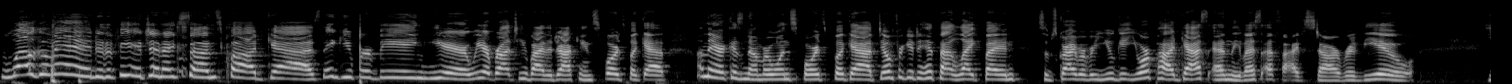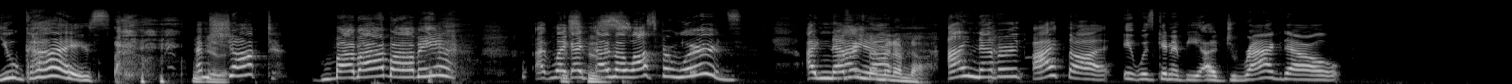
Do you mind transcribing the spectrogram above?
Welcome in to the PHNX Suns podcast. Thank you for being here. We are brought to you by the DraftKings Sportsbook app, America's number one sportsbook app. Don't forget to hit that like button, subscribe wherever you get your podcast, and leave us a five star review. You guys, I'm shocked. Bye bye, Bobby. I'm like, I, is- I'm at loss for words. I never I thought, am and I'm not. I never, I thought it was going to be a dragged out,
